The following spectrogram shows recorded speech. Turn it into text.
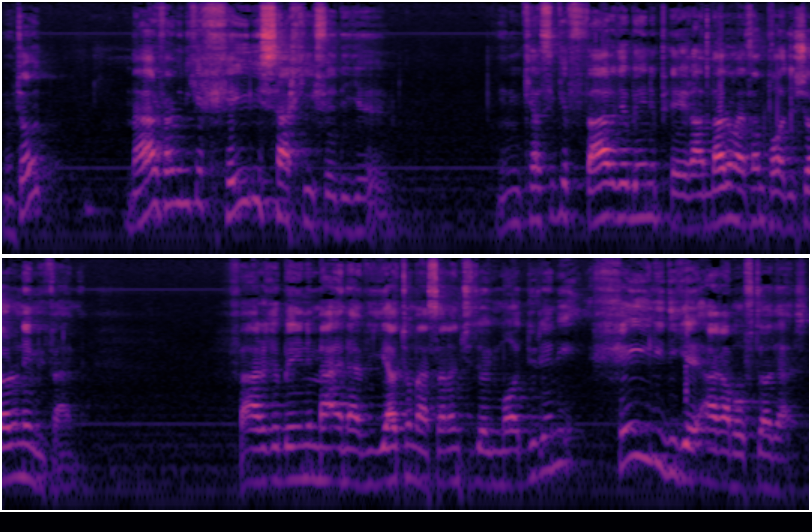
منتها من اینه که خیلی سخیفه دیگه. یعنی کسی که فرق بین پیغمبر و مثلا پادشاه رو نمی‌فهمه. فرق بین معنویت و مثلا چیزای مادی یعنی خیلی دیگه عقب افتاده است.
